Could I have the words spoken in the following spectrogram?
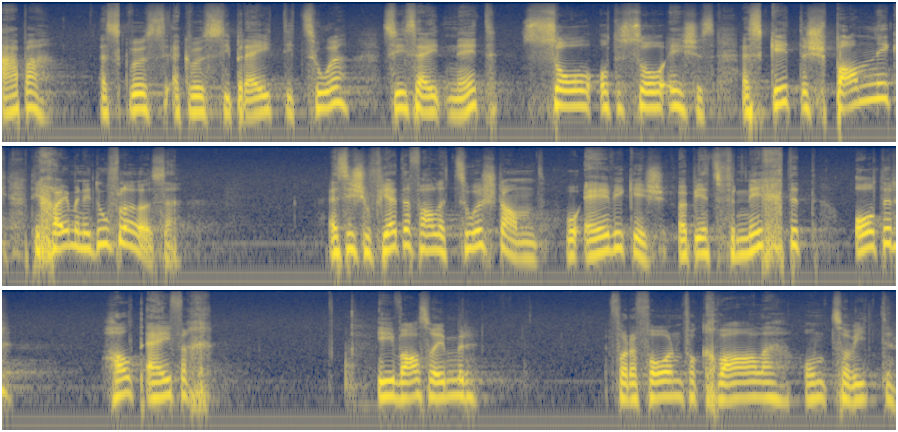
eben eine gewisse, eine gewisse Breite zu. Sie sagt nicht, so oder so ist es. Es gibt eine Spannung, die können wir nicht auflösen. Es ist auf jeden Fall ein Zustand, der ewig ist. Ob jetzt vernichtet oder halt einfach in was auch immer, von einer Form von Qualen und so weiter.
